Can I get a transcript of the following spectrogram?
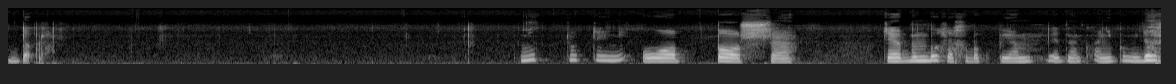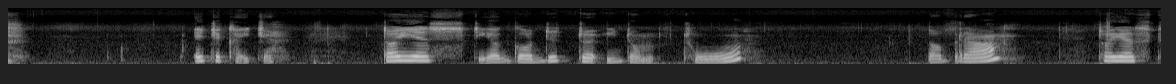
Dobra. Nikt tutaj nie... O Boże. To ja bambusa chyba kupiłam jednak, a nie pomidory. I czekajcie. To jest jagody, to idą tu. Dobra. To jest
